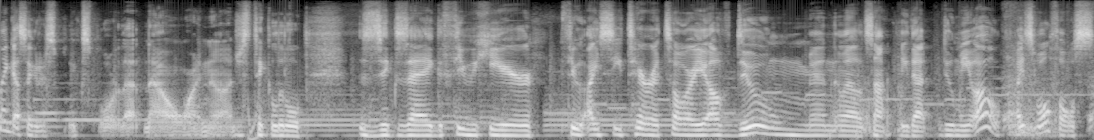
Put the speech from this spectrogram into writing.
I guess I could just explore that now. Why not? Just take a little zigzag through here, through icy territory of doom, and, well, it's not really that doomy. Oh, ice wolfos.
